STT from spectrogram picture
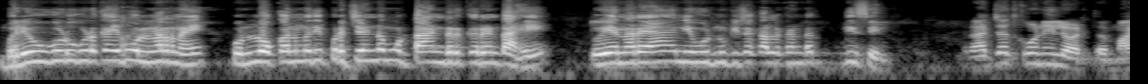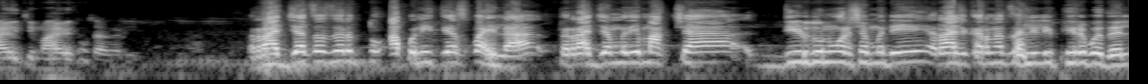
भले उघड उघड काही बोलणार नाही पण लोकांमध्ये प्रचंड मोठा अंडर करंट आहे. तो येणाऱ्या निवडणुकीच्या कालखंडात दिसेल. राज्यात कोण येईल वाटतं? महायुती महाविकास आघाडी. राज्याचा जर तो आपण इतिहास पाहिला तर राज्यामध्ये मागच्या दीड दोन वर्षामध्ये राजकारणात झालेली फेरबदल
